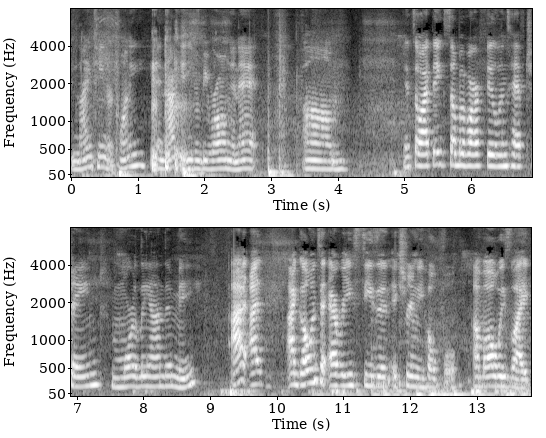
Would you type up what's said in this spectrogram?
19 or 20 and i could even be wrong in that. Um and so i think some of our feelings have changed more leon than me. I i i go into every season extremely hopeful. I'm always like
